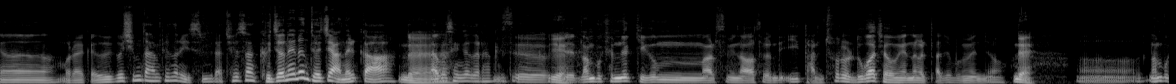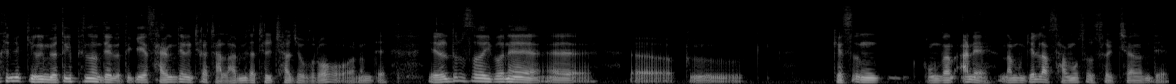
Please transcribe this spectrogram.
어, 뭐랄까 의구심도 한편으로 있습니다. 최소한 그 전에는 되지 않을까라고 네. 생각을 합니다. 그, 예. 남북 협력 기금 말씀이 나와서 그런데 이 단초를 누가 제공했는걸 따져보면요. 네. 어, 남북 협력 기금이 어떻게 편성되고 어떻게 사용되는지가 잘 납니다. 절차적으로 하는데 예를 들어서 이번에 에, 어, 그 개성 공단 안에 남북 연락 사무소 설치하는데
